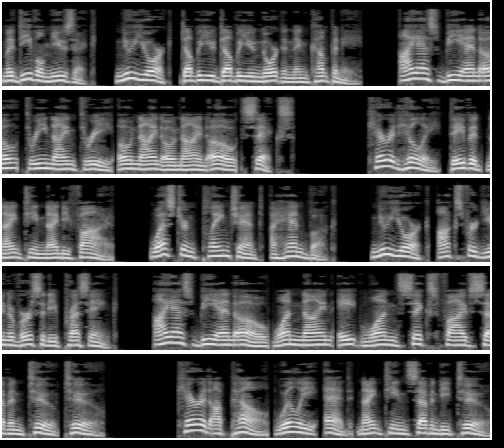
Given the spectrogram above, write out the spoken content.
Medieval Music. New York, W. W. Norton and Company. ISBN 0-393-09090-6. Carrot Hiley, David Western Plainchant, A Handbook. New York, Oxford University Press Inc. ISBN 0-19-816572-2. Carrot Apel, Willi, ed. 1972.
